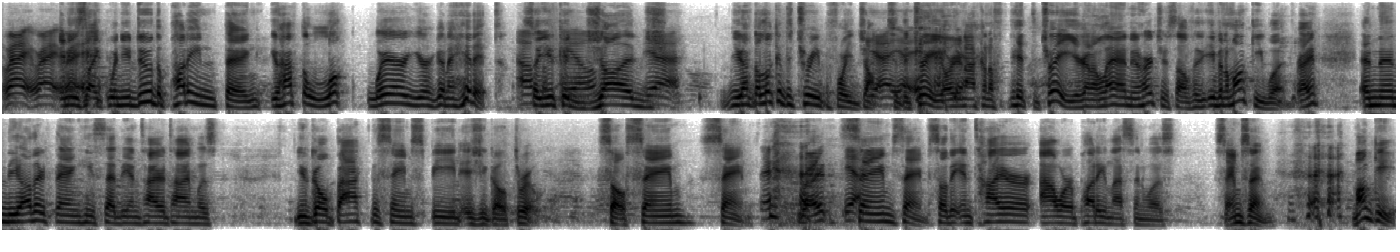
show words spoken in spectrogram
Right, right. And right. he's like, when you do the putting thing, you have to look where you're gonna hit it. So you can judge. Yeah. You have to look at the tree before you jump Yeah, to yeah, the tree, yeah, or you're not gonna hit the tree. You're gonna land and hurt yourself. Even a monkey would, right? And then the other thing he said the entire time was, you go back the same speed as you go through. So same, same, right? Yeah. Same, same. So the entire hour putting lesson was same, same. Monkey,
